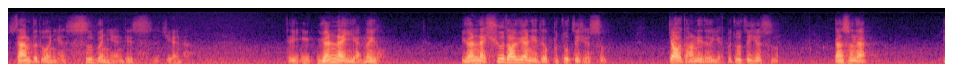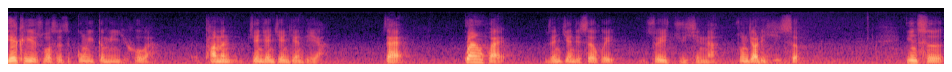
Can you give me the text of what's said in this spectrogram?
三百多年、四百年的时间了。原来也没有，原来修道院里头不做这些事，教堂里头也不做这些事，但是呢，也可以说是工业革命以后啊，他们渐渐渐渐的呀，在关怀人间的社会，所以举行了宗教的仪式。因此，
